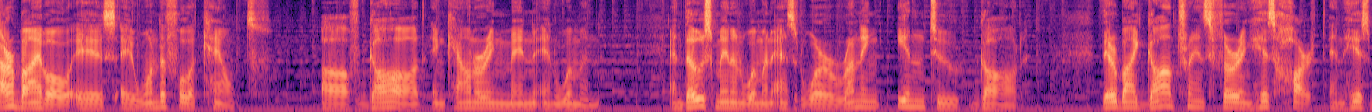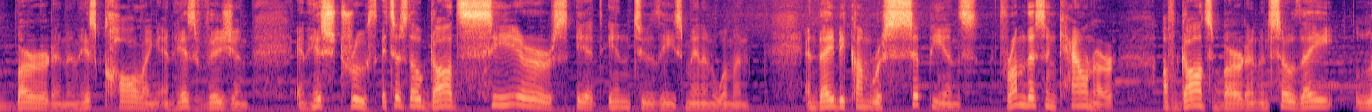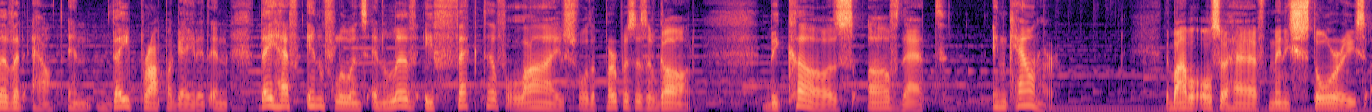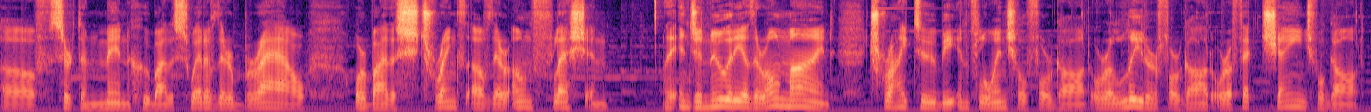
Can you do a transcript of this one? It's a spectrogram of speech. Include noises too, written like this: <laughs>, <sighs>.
Our Bible is a wonderful account of God encountering men and women, and those men and women, as it were, running into God, thereby God transferring His heart and His burden and His calling and His vision and His truth. It's as though God sears it into these men and women, and they become recipients from this encounter of God's burden, and so they live it out and they propagate it and they have influence and live effective lives for the purposes of God because of that encounter. The Bible also have many stories of certain men who by the sweat of their brow or by the strength of their own flesh and the ingenuity of their own mind try to be influential for God or a leader for God or affect change for God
